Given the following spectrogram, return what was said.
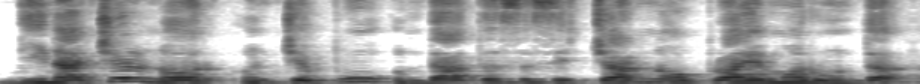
Din acel nor începu îndată să se cearnă o ploaie măruntă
